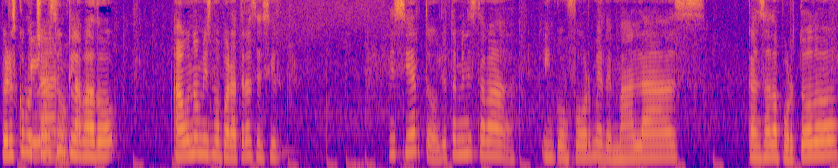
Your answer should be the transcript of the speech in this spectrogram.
pero es como echarse un clavado a uno mismo para atrás, decir, es cierto, yo también estaba inconforme, de malas, cansada por todo,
